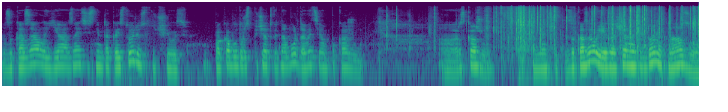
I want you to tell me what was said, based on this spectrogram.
Заказала я, знаете, с ним такая история случилась. Пока буду распечатывать набор, давайте я вам покажу. А, расскажу. Значит, заказала я изначально этот домик на Озон.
